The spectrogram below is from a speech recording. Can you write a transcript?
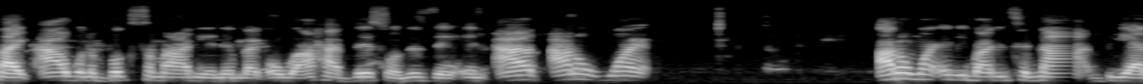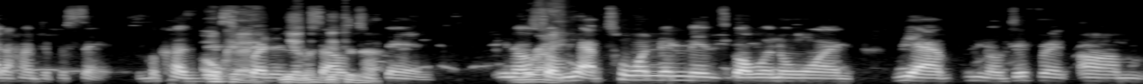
like I want to book somebody and they're like, oh, well, I have this on this day, and I I don't want I don't want anybody to not be at hundred percent because they're okay. spreading yeah, themselves too thin. You know, right. so we have tournaments going on. We have you know different um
